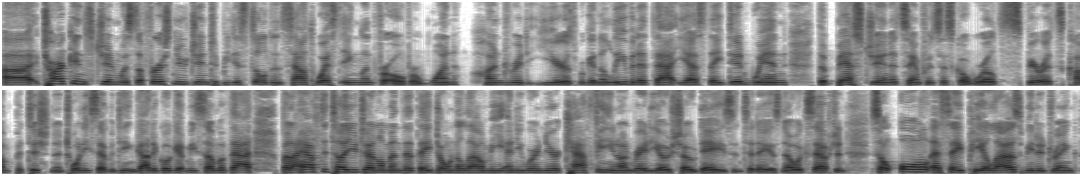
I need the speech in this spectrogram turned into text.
Uh, Tarquin's gin was the first new gin to be distilled in southwest England for over 100 years. We're going to leave it at that. Yes, they did win the best gin at San Francisco World Spirits competition in 2017. Got to go get me some of that. But I have to tell you, gentlemen, that they don't allow me anywhere near caffeine on radio show days, and today is no exception. So all SAP allows me to drink,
